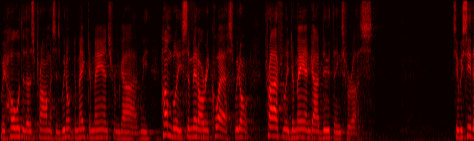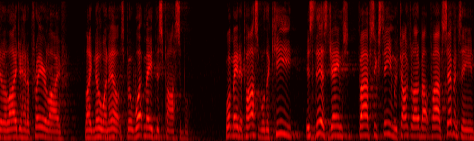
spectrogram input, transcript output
We hold to those promises. We don't make demands from God. We humbly submit our requests. We don't pridefully demand God do things for us. See, we see that Elijah had a prayer life like no one else. But what made this possible? What made it possible? The key is this, James 5:16. We've talked a lot about 5:17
